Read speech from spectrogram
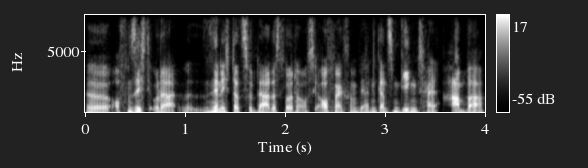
äh, offensichtlich oder sind ja nicht dazu da, dass Leute auf sie aufmerksam werden. Ganz im Gegenteil. Aber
